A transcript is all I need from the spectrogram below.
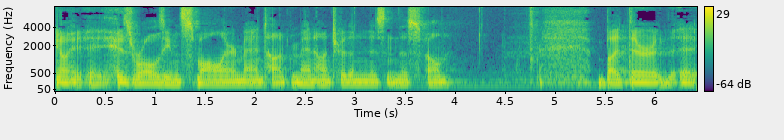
you know, his role is even smaller in Manhunter than it is in this film but there, uh,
